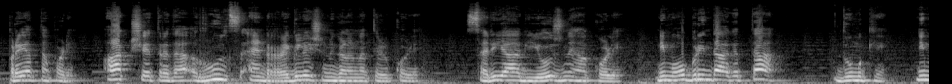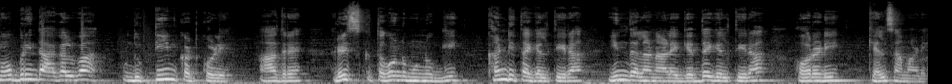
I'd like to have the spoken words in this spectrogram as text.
ಪ್ರಯತ್ನ ಪಡಿ. ಆ ಕ್ಷೇತ್ರದ ರೂಲ್ಸ್ ಆ್ಯಂಡ್ ರೆಗ್ಯುಲೇಷನ್ಗಳನ್ನು ತಿಳ್ಕೊಳ್ಳಿ. ಸರಿಯಾಗಿ ಯೋಜನೆ ಹಾಕ್ಕೊಳ್ಳಿ ನಿಮ್ಮ ಒಬ್ಬರಿಂದ ಆಗುತ್ತಾ? ಧುಮುಕಿ. ನಿಮ್ಮ ಒಬ್ಬರಿಂದ ಆಗಲ್ವಾ? ಒಂದು ಟೀಮ್ ಕಟ್ಕೊಳ್ಳಿ. ಆದರೆ ರಿಸ್ಕ್ ತಗೊಂಡು ಮುನ್ನುಗ್ಗಿ ಖಂಡಿತ ಗೆಲ್ತೀರಾ? ಇಂದಲ್ಲ ನಾಳೆ ಗೆದ್ದೆ ಗೆಲ್ತೀರಾ? ಹೊರಡಿ, ಕೆಲಸ ಮಾಡಿ.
